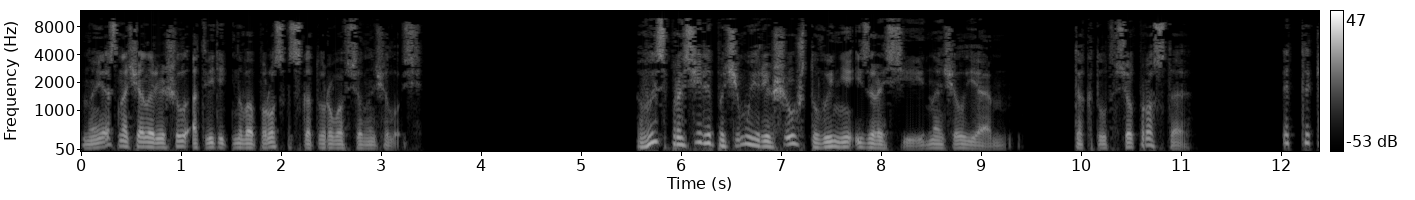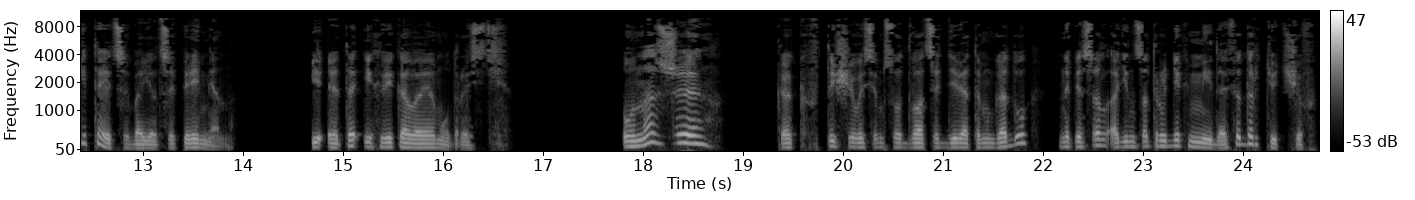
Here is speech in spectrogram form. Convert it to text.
но я сначала решил ответить на вопрос, с которого все началось. Вы спросили, почему я решил, что вы не из России, начал я. Так тут все просто. Это китайцы боятся перемен. И это их вековая мудрость. У нас же, как в 1829 году написал один сотрудник МИДа, Федор Тютчев,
